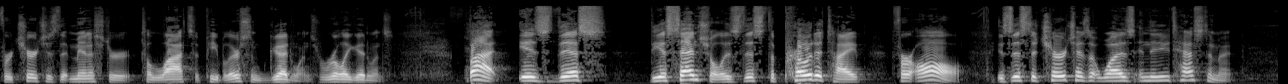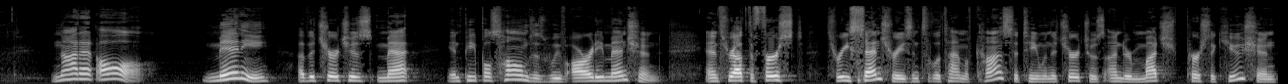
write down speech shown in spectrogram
for churches that minister to lots of people. There's some good ones, really good ones. But is this the essential? Is this the prototype for all? Is this the church as it was in the New Testament? Not at all. Many of the churches met in people's homes, as we've already mentioned. And throughout the first three centuries until the time of Constantine, when the church was under much persecution,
